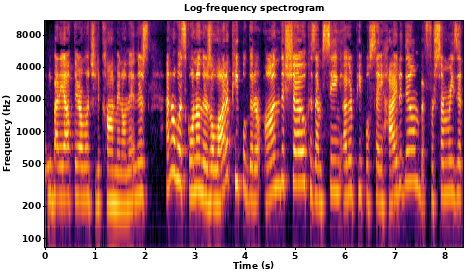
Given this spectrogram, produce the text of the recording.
anybody out there, I want you to comment on that. And there's I don't know what's going on. There's a lot of people that are on the show because I'm seeing other people say hi to them, but for some reason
